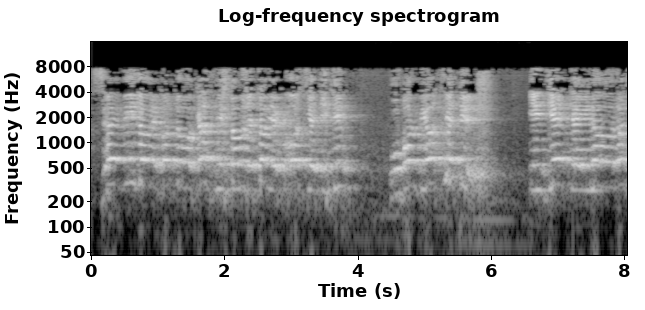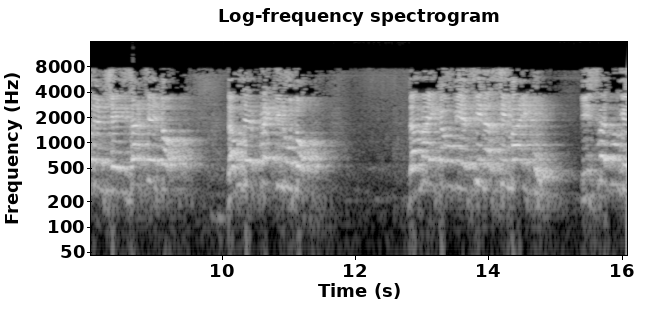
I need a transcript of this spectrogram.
sve vidove gotovo kazni što može čovjek osjetiti, u borbi osjeti i djete i novorođenče i začeto da bude prekinuto, da majka ubije sina, sin majku i sve druge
